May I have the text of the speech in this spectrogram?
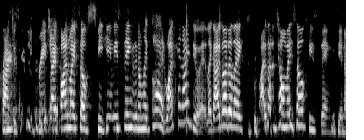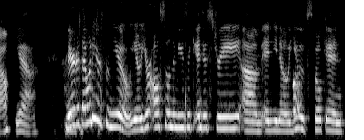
practice what preach i find myself speaking these things and i'm like god why can't i do it like i gotta like i gotta tell myself these things you know Yeah. Meredith, I want to hear from you. You know, you're also in the music industry, um, and you know, you've spoken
